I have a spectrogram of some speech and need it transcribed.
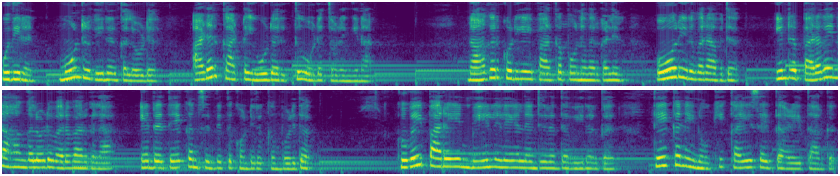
உதிரன் மூன்று வீரர்களோடு அடற்காட்டை ஊடறுத்து ஓடத் தொடங்கினான். நாகர்கொடியை பார்க்க போனவர்களில் ஓர் இருவராவது இன்று பறவை நாகங்களோடு வருவார்களா என்று தேக்கன் சிந்தித்துக் கொண்டிருக்கும் பொழுது குகைப்பாறையின் மேல் நிலையில் என்றிருந்த வீரர்கள் தேக்கனை நோக்கி கையசைத்து அழைத்தார்கள்.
